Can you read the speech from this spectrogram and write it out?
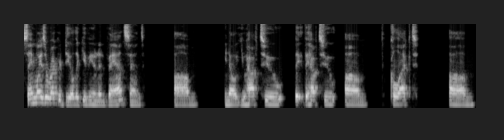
same way as a record deal. They give you an advance, and um, you know you have to. They they have to um, collect, um,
